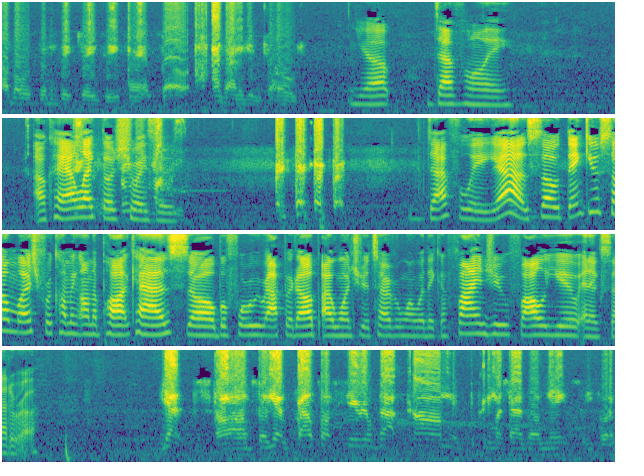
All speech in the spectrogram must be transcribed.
I've always been a big Jay Z fan, so I, I gotta get told. Yep, definitely. Okay, I like those choices. Definitely, yeah. So thank you so much for coming on the podcast. So before we wrap it up, I want you to tell everyone where they can find you, follow you, and etc. Um, so yeah, proudpuffcereal.com. It pretty much has our links. So you go to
